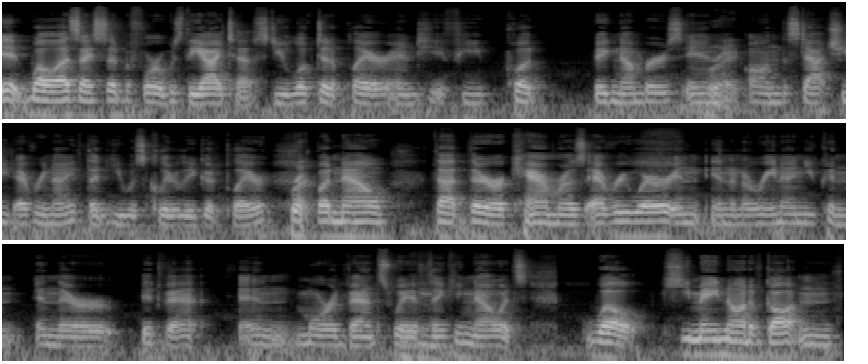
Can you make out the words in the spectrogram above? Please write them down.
it well as I said before, it was the eye test. You looked at a player, and if he put big numbers in Right. on the stat sheet every night, then he was clearly a good player. Right. But now that there are cameras everywhere in, in an arena, and you can in their advan and more advanced way Mm-hmm. of thinking, now it's well, he may not have gotten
